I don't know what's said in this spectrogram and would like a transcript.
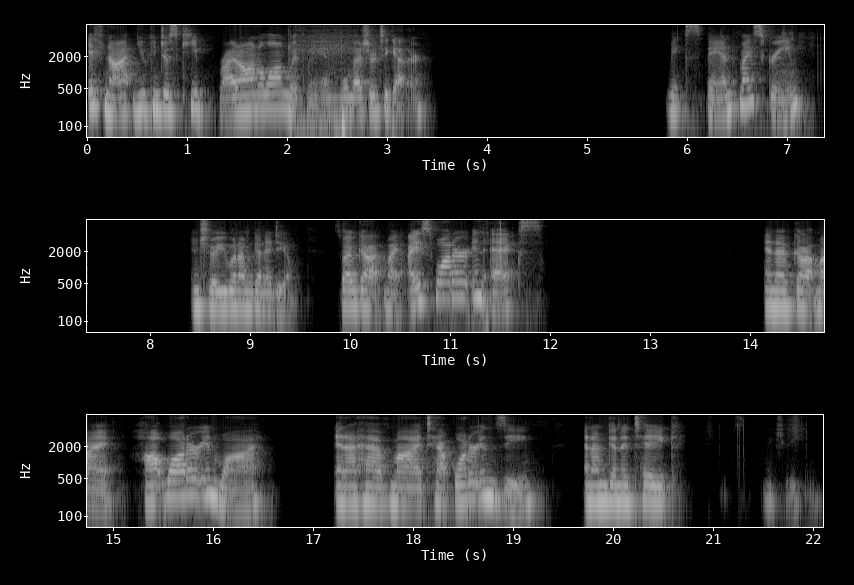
If not, you can just keep right on along with me and we'll measure together. Expand my screen and show you what I'm going to do. So I've got my ice water in X, and I've got my hot water in Y, and I have my tap water in Z, and I'm going to take, make sure you can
